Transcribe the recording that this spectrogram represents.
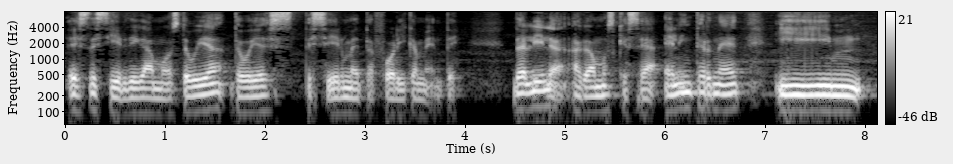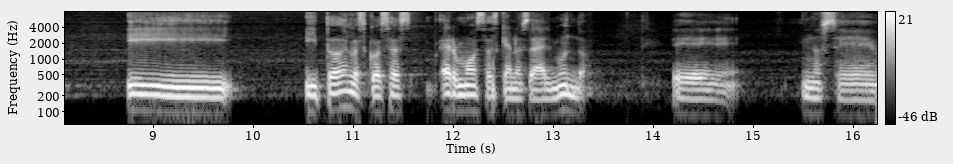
es decir, digamos, te voy, a, te voy a decir metafóricamente. Dalila, hagamos que sea el Internet y, y, todas las cosas hermosas que nos da el mundo. Eh, no sé,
